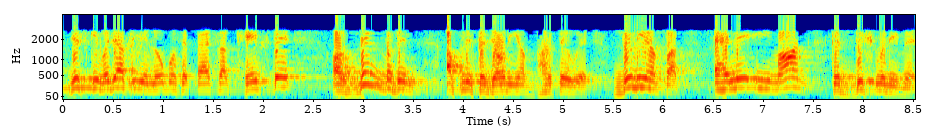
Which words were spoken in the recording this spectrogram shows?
جس کی وجہ سے یہ لوگوں سے پیسہ کھینچتے اور دن بدن اپنی تجوریاں بھرتے ہوئے دنیا پر اہل ایمان کے دشمنی میں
